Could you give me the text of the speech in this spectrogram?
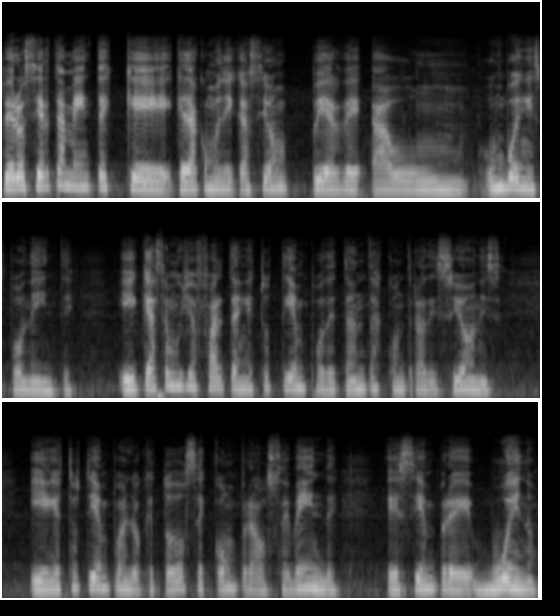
Pero ciertamente es que, que la comunicación pierde a un, un buen exponente y que hace mucha falta en estos tiempos de tantas contradicciones y en estos tiempos en los que todo se compra o se vende, es siempre bueno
